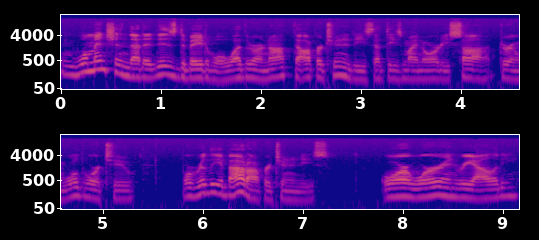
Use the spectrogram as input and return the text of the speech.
we'll mention that it is debatable whether or not the opportunities that these minorities saw during World War II were really about opportunities, or were in reality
